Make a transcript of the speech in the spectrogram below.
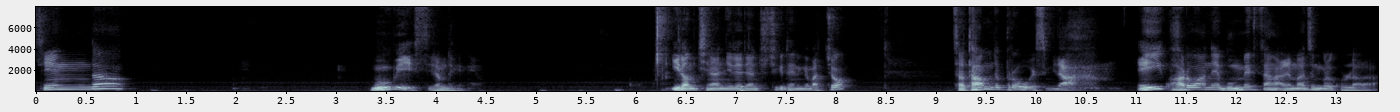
seen the movies 이러면 되겠네요. 이런 지난 일에 대한 추측이 되는 게 맞죠? 자, 다음 문제 풀어보겠습니다. A 괄호 안에 문맥상 알맞은 걸 골라라.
